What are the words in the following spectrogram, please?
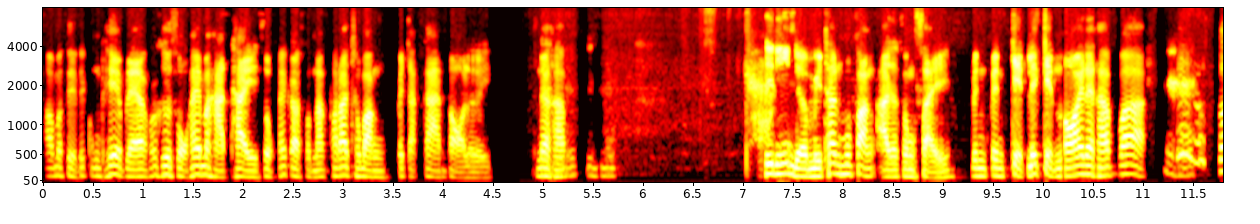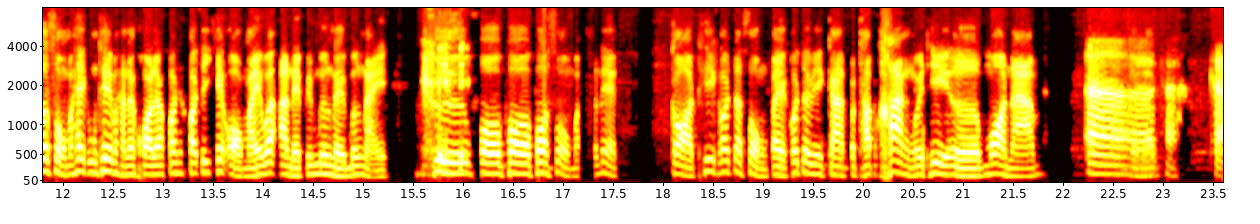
เอามาเสร็จที่กรุงเทพแล้ว ก็คือส่งให้มหาไทยส่งให้กับสำนักพระราชวังไปจัดกการต่อเลยนะครับ ที่นี้เดี๋ยวมีท่านผู้ฟังอาจจะสงสัยเป็นเป็นเกตเล็กเกตน้อยนะครับ ว่าเราส่งมาให้กรุงเทพมหานครแล้วเขาเขาจะแยกออกไหมว่าอันไหนเป็นเมืองไหนเมืองไหน คือพอพอพอส่งมาเนี่ยก่อนที่เขาจะส่งไปเขาจะมีการประทับข้างไว้ที่เออหม้อน้ำอ่าค่ะค่ะ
